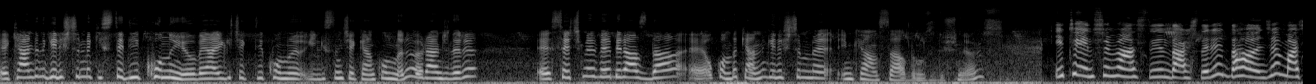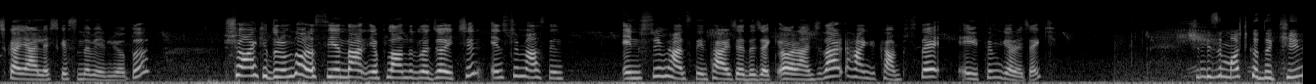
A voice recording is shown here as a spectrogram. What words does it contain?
e, kendini geliştirmek istediği konuyu veya ilgi çektiği konu, ilgisini çeken konuları öğrencilere seçme ve biraz daha e, o konuda kendini geliştirme imkanı sağladığımızı düşünüyoruz. İTÜ Endüstri Mühendisliği'nin dersleri daha önce Maçka yerleşkesinde veriliyordu. Şu anki durumda orası yeniden yapılandırılacağı için endüstri mühendisliğini, endüstri mühendisliğini tercih edecek öğrenciler hangi kampüste eğitim görecek? Şimdi bizim Maçka'daki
